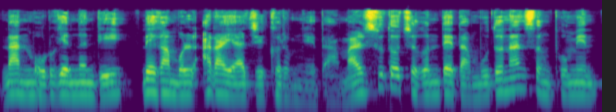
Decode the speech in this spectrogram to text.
난 모르겠는디 내가 뭘 알아야지 그럽니다. 말수도 적은데다 무던한 성품인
